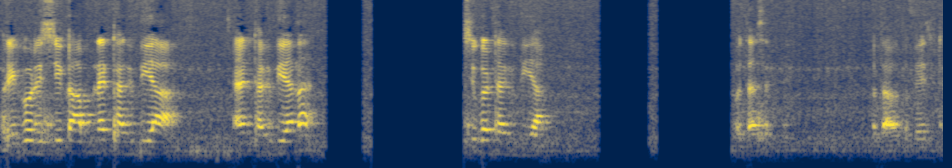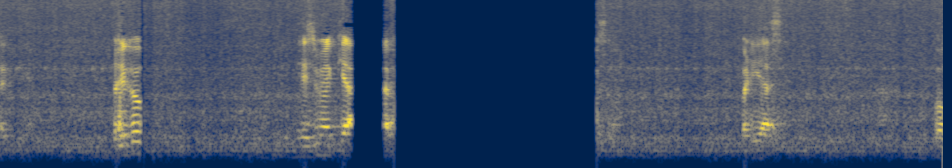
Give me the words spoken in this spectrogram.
भृगु ऋषि को आपने ठग दिया। है ठग दिया ना? ऋषि को ठग दिया। बता सकते बताओ तो कैसे ठग दिया? भृगु इसमें क्या? बढ़िया से। वो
